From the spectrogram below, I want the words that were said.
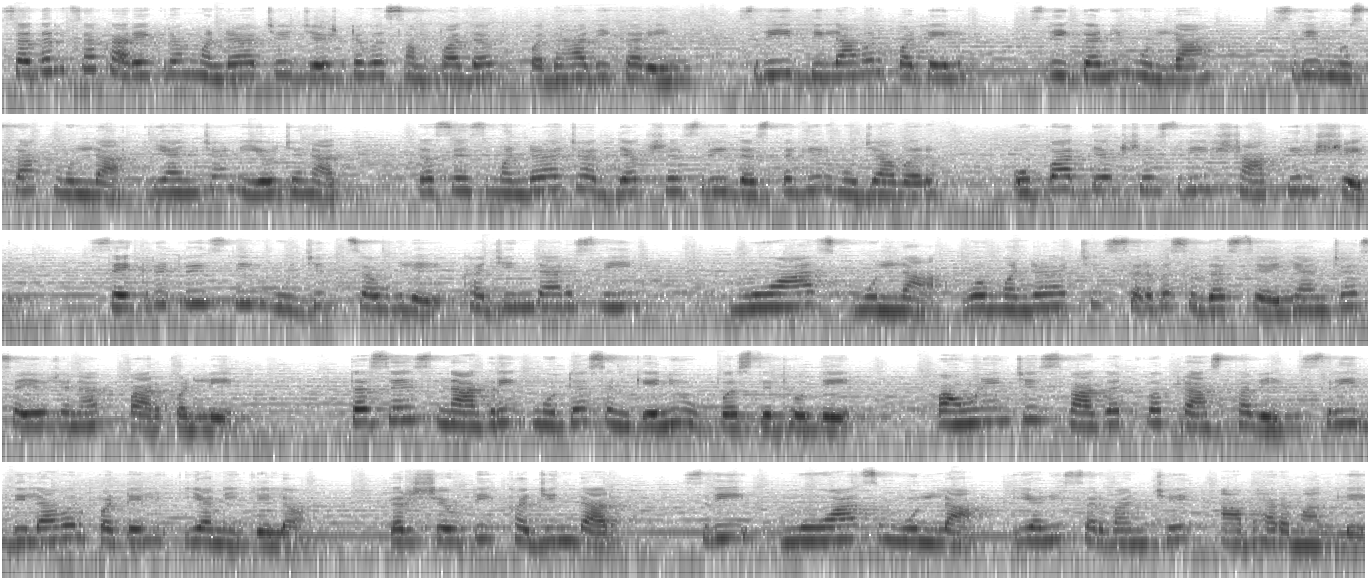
सदरचा कार्यक्रम मंडळाचे ज्येष्ठ व संपादक पदाधिकारी श्री दिलावर पटेल श्री गनी मुल्ला श्री मुस्ताक मुल्ला यांच्या नियोजनात तसेच मंडळाचे अध्यक्ष श्री दस्तगीर मुजावर उपाध्यक्ष श्री शाकीर शेख सेक्रेटरी श्री मुजीब चौगले खजिनदार श्री मुआज मुल्ला व मंडळाचे सर्व सदस्य यांच्या संयोजनात पार पडले. तसेच नागरिक मोठ्या संख्येने उपस्थित होते. पाहुण्यांचे स्वागत व प्रास्ताविक श्री दिलावर पटेल यांनी केलं. तर शेवटी खजिनदार श्री मुआज मुल्ला यांनी सर्वांचे आभार मानले.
